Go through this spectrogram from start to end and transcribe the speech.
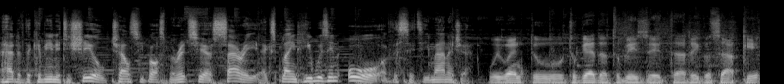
Ahead of the Community Shield, Chelsea boss Maurizio Sarri explained he was in awe of the City manager. We went to, together to visit uh, Rigo Sacchi.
